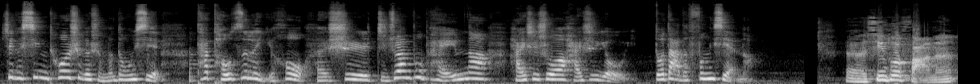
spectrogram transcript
这个信托是个什么东西？他投资了以后，呃，是只赚不赔呢，还是说还是有多大的风险呢？呃，信托法呢，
